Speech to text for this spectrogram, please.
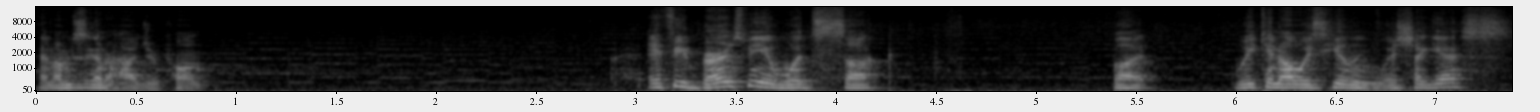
And I'm just gonna Hydro Pump. If he burns me, it would suck. But we can always Healing Wish, I guess.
